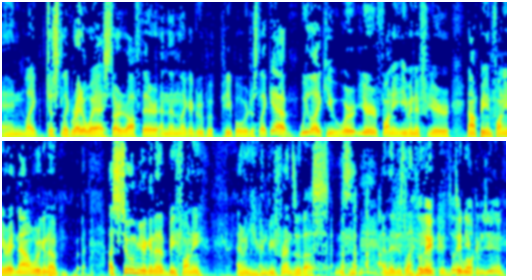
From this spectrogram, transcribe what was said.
And like just like right away, I started off there, and then like a group of people were just like, "Yeah, we like you. We're you're funny, even if you're not being funny right now. We're gonna assume you're gonna be funny, and you can be friends with us. and they just let So me. they so they welcomed you in.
